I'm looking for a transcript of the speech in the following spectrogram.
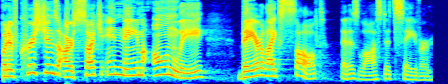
But if Christians are such in name only, they are like salt that has lost its savor.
